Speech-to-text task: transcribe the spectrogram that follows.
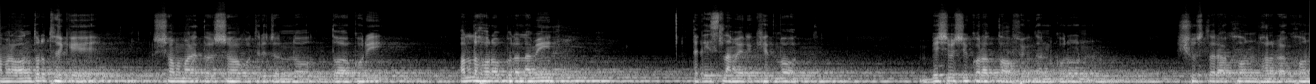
আমার অন্তর থেকে সম্মানিত সভাপতির জন্য দোয়া করি। আল্লাহ রব্বুল আলমিন তাকে ইসলামের খেদমত বেশি বেশি করার তৌফিক দান করুন। সুস্থ রাখুন, ভালো রাখুন।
